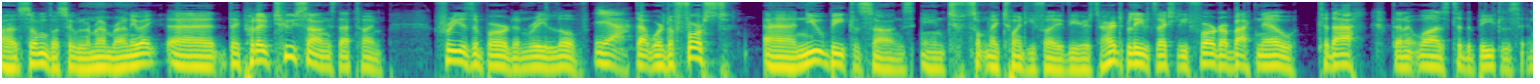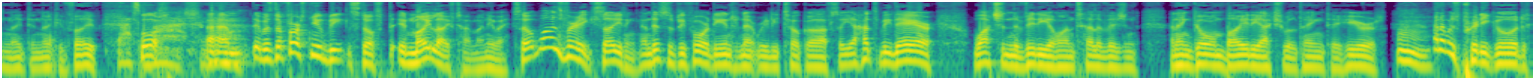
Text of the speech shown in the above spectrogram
uh, some of us will remember anyway, uh, they put out two songs that time. Free as a Bird and Real Love. Yeah. That were the first uh, new Beatles songs in t- something like 25 years. Hard to believe it's actually further back now to that than it was to the Beatles in 1995. That's but, mad, yeah. um, it was the first new Beatles stuff in my lifetime anyway. So it was very exciting. And this was before the internet really took off. So you had to be there watching the video on television and then go and buy the actual thing to hear it. Mm. And it was pretty good.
